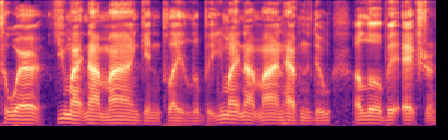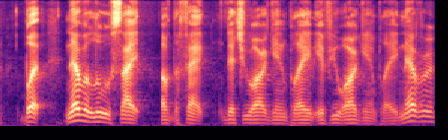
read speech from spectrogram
to where you might not mind getting played a little bit. You might not mind having to do a little bit extra. But never lose sight of the fact that you are getting played if you are getting played. Never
